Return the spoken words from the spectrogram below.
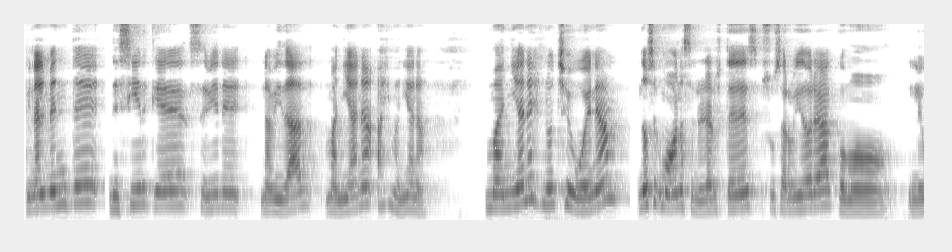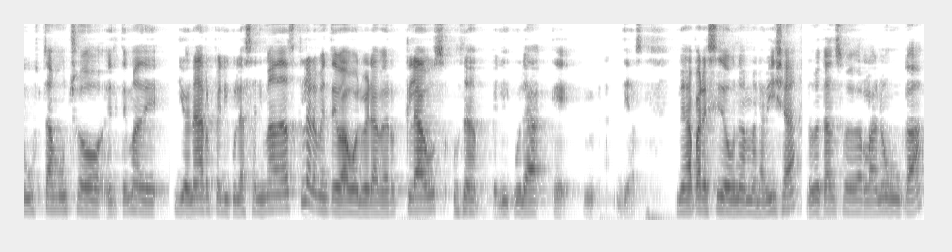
Finalmente, decir que se viene Navidad mañana. Ay, mañana. Mañana es Nochebuena no sé cómo van a celebrar ustedes su servidora, como le gusta mucho el tema de guionar películas animadas, claramente va a volver a ver Klaus, una película que, Dios, me ha parecido una maravilla, no me canso de verla nunca.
